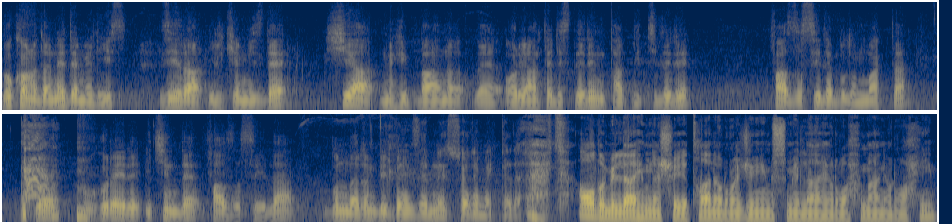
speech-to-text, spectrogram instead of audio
Bu konuda ne demeliyiz? Zira ülkemizde Şia mühibbanı ve oryantalistlerin taklitçileri fazlasıyla bulunmakta ve bu Hureyre için de fazlasıyla bunların bir benzerini söylemekteler. Euzu billahi mineşşeytanirracim. Bismillahirrahmanirrahim.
